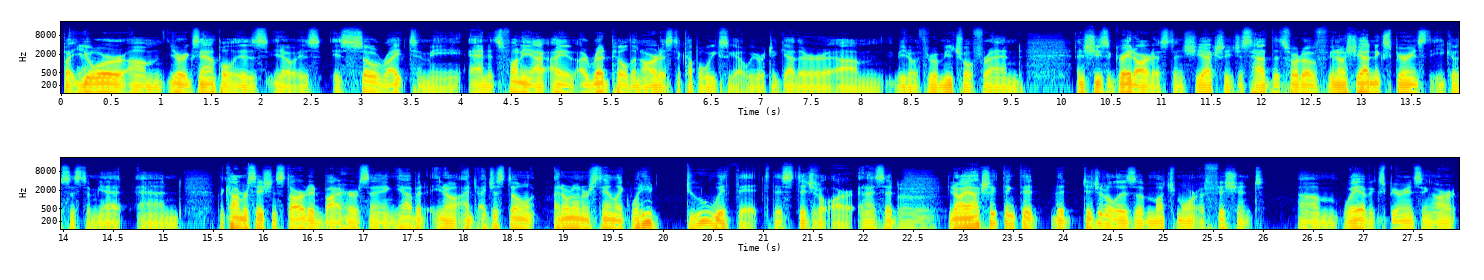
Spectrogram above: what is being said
But yeah. your um, your example is you know is is so right to me, and it's funny. I I, I red pilled an artist a couple weeks ago. We were together, um, you know, through a mutual friend, and she's a great artist, and she actually just had the sort of you know she hadn't experienced the ecosystem yet, and the conversation started by her saying, "Yeah, but you know, I I just don't I don't understand. Like, what do you do with it this digital art and i said mm. you know i actually think that that digital is a much more efficient um, way of experiencing art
